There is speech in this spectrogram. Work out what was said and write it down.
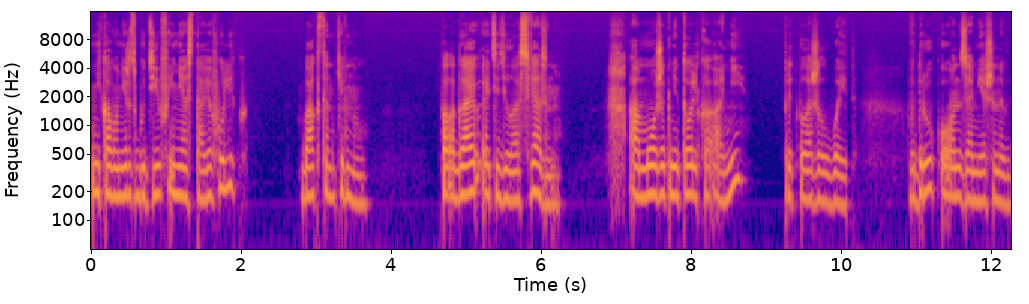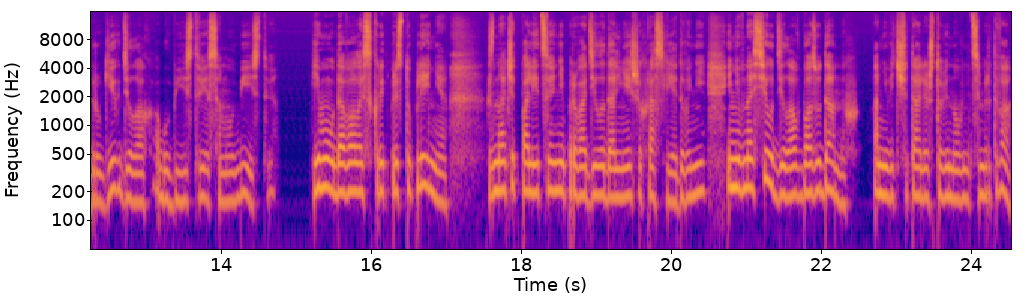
никого не разбудив и не оставив улик». Бакстон кивнул. «Полагаю, эти дела связаны». «А может, не только они?» — предположил Уэйд. «Вдруг он замешан и в других делах об убийстве и самоубийстве?» Ему удавалось скрыть преступление, Значит, полиция не проводила дальнейших расследований и не вносила дела в базу данных. Они ведь считали, что виновница мертва,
